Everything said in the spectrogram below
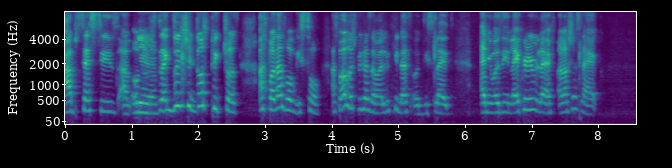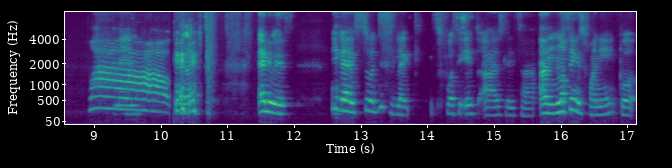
abscesses and all Yeah. those like literally those pictures. As far that's what we saw. As far as those pictures that we're looking at on the slide, and it was in like real life, and I was just like, wow. Anyways, you guys, so this is like it's 48 hours later, and nothing is funny, but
